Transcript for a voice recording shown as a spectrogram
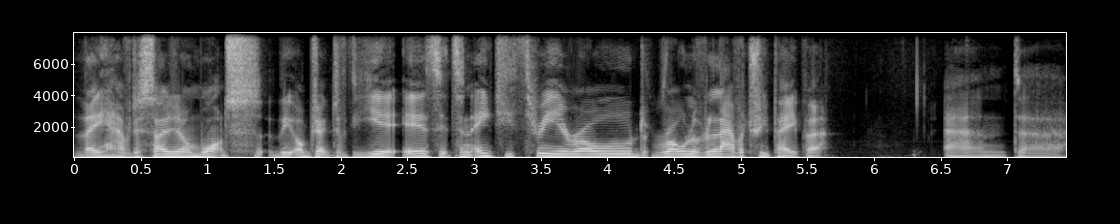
they have decided on what the object of the year is. It's an 83 year old roll of lavatory paper. And uh,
